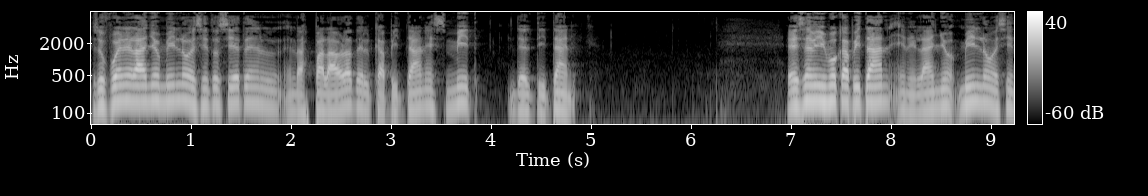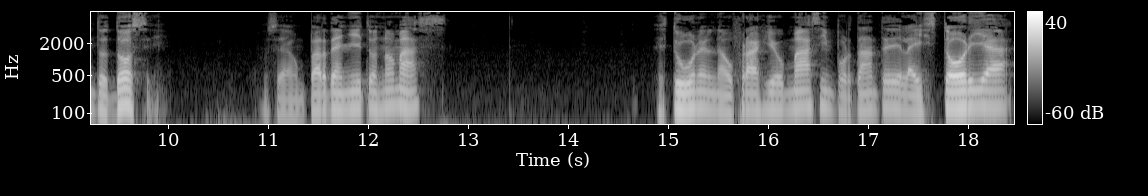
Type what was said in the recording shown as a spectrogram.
Eso fue en el año 1907 en, las palabras del capitán Smith del Titanic. Ese mismo capitán en el año 1912, o sea, un par de añitos no más, estuvo en el naufragio más importante de la historia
